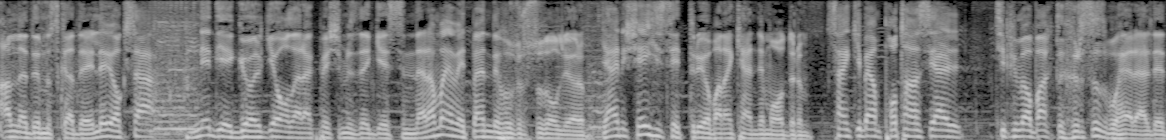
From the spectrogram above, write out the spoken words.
Anladığımız kadarıyla yoksa ne diye gölge olarak peşimizde gezsinler ama evet ben de huzursuz oluyorum. Yani şey hissettiriyor bana kendimi o durum. Sanki ben potansiyel tipime baktı hırsız bu herhalde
